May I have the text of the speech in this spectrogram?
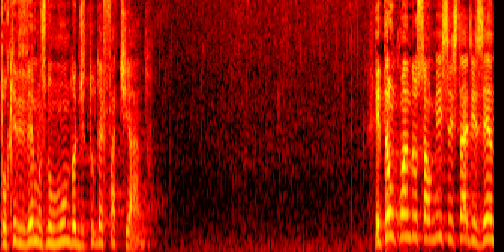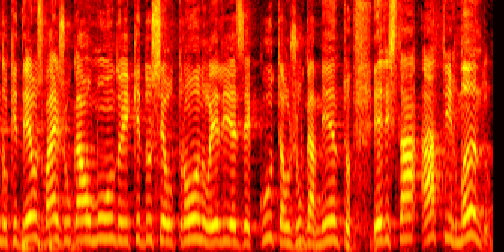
porque vivemos num mundo onde tudo é fatiado. Então, quando o salmista está dizendo que Deus vai julgar o mundo e que do seu trono ele executa o julgamento, ele está afirmando,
